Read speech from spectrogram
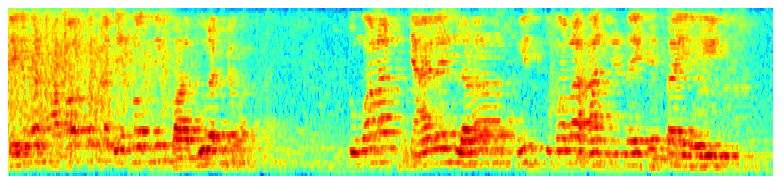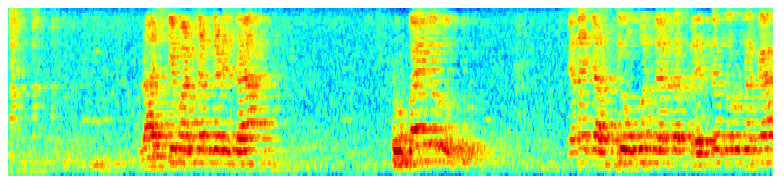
त्याच्यामुळे आपापसातला भेदभाव तुम्ही बाजूला ठेवा. तुम्हाला न्यायालयीन लढा हीच तुम्हाला हा निर्णय घेता येईल. राजकीय माणसांकडे जा. उपाय करून त्यांना जास्ती ओपन करायचा प्रयत्न करू नका.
